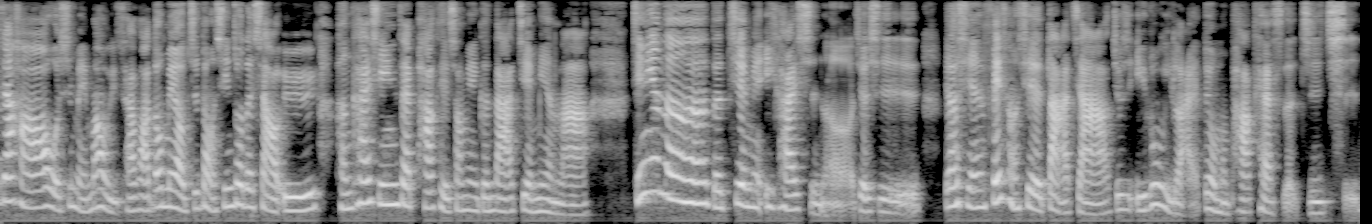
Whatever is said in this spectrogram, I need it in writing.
家好，我是美貌与才华都没有，只懂星座的小鱼，很开心在 Pocket 上面跟大家见面啦。今天呢的见面一开始呢，就是要先非常谢谢大家，就是一路以来对我们 Podcast 的支持，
